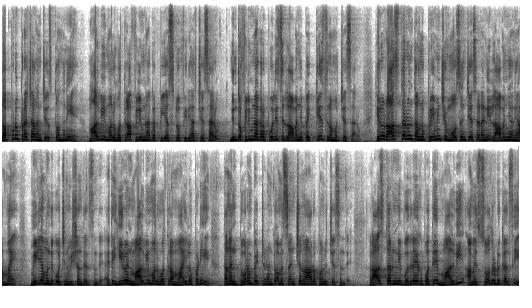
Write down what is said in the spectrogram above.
తప్పుడు ప్రచారం చేస్తోందని మాల్వీ మల్హోత్రా ఫిలిం నగర్ పిఎస్లో ఫిర్యాదు చేశారు. దీంతో ఫిలిం నగర్ పోలీసులు లావణ్యపై కేసు నమోదు చేశారు. హీరో రాజ్ తరుణ్ తనను ప్రేమించి మోసం చేశాడని లావణ్య అనే అమ్మాయి మీడియా ముందుకు వచ్చిన విషయం తెలిసిందే. అయితే హీరోయిన్ మాల్వీ మల్హోత్రా మాయలో పడి తనని దూరం పెట్టాడంటూ ఆమె సంచలన ఆరోపణలు చేసింది. రాజ్ తరుణ్ని వదిలేయకపోతే మాల్వి ఆమె సోదరుడు కలిసి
